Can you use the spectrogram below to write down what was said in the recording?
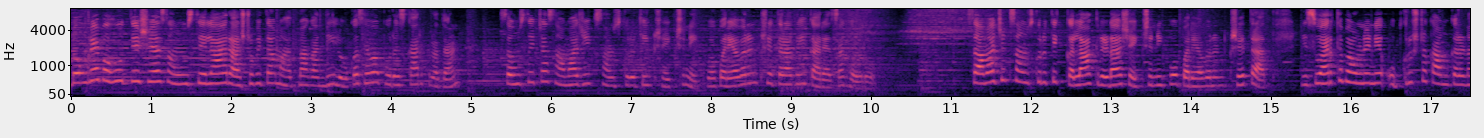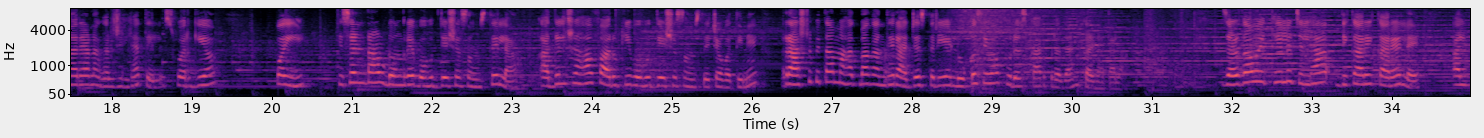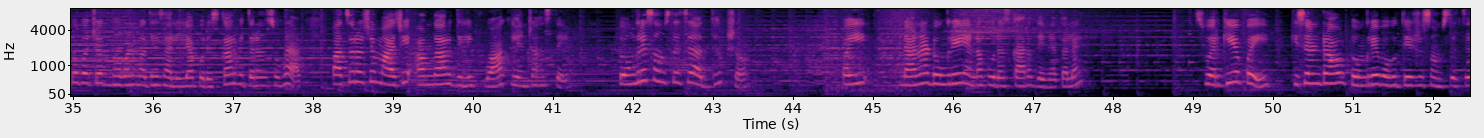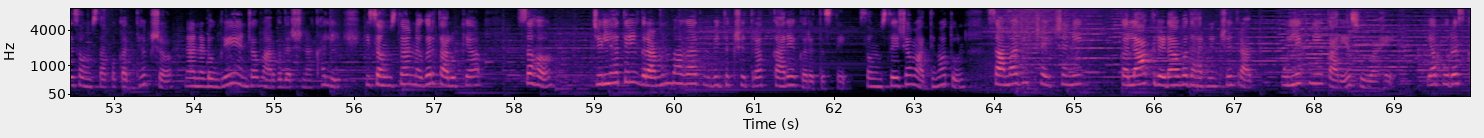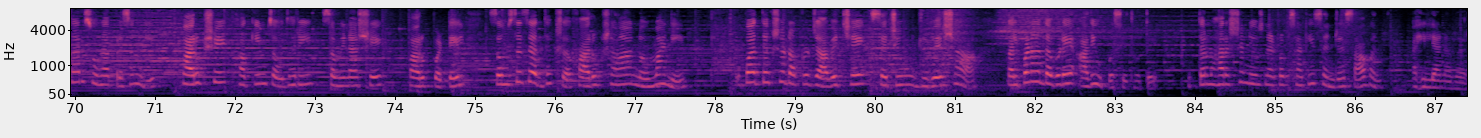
डोंगरे बहुउद्देशीय संस्थेला राष्ट्रपिता महात्मा गांधी लोकसेवा पुरस्कार प्रदान संस्थेच्या सामाजिक सांस्कृतिक शैक्षणिक व पर्यावरण क्षेत्रातील कार्याचा गौरव. सामाजिक सांस्कृतिक कला क्रीडा शैक्षणिक व पर्यावरण क्षेत्रात निस्वार्थ भावनेने उत्कृष्ट काम करणाऱ्या नगर जिल्ह्यातील स्वर्गीय पै. किसनराव डोंगरे बहुद्देश संस्थेला आदिलशहा फारुकी बहुद्देश संस्थेच्या वतीने राष्ट्रपिता महात्मा गांधी राज्यस्तरीय लोकसेवा पुरस्कार प्रदान करण्यात आला. जळगाव येथील जिल्हाधिकारी कार्यालय अल्पबचत भवनमध्ये झालेल्या पुरस्कार वितरण सोहळ्यात पाचोराचे माजी आमदार दिलीप वाघ यांच्या हस्ते डोंगरे संस्थेचे अध्यक्ष पै नाना डोंगरे यांना पुरस्कार देण्यात आलाय. स्वर्गीय पै किसनराव डोंगरे बहुद्देश संस्थेचे संस्थापक अध्यक्ष. नाना डोंगरे यांच्या मार्गदर्शनाखाली ही संस्था नगर तालुक्यासह जिल्ह्यातील ग्रामीण भागात विविध क्षेत्रात कार्य करत असते. संस्थेच्या माध्यमातून सामाजिक शैक्षणिक कला क्रीडा व धार्मिक क्षेत्रात उल्लेखनीय कार्य सुरू आहे. या पुरस्कार सोहळ्याप्रसंगी फारुख शेख हकीम चौधरी समीना शेख फारुख पटेल संस्थेचे अध्यक्ष फारुख शहा नौमानी उपाध्यक्ष डॉक्टर जावेद शेख सचिव जुबेर शहा कल्पना दबडे आदी उपस्थित होते. उत्तर महाराष्ट्र न्यूज नेटवर्कसाठी संजय सावंत अहिल्यानगर.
